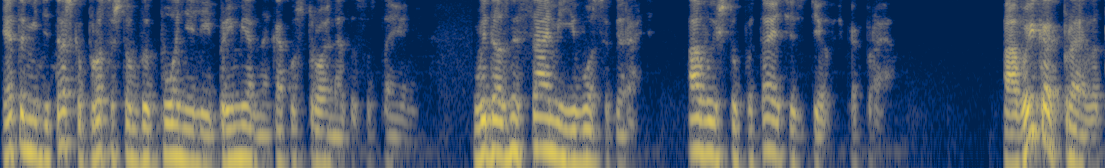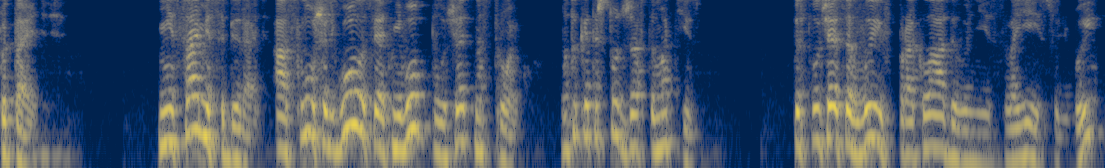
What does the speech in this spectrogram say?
Это медиташка просто, чтобы вы поняли примерно, как устроено это состояние. Вы должны сами его собирать. А вы что пытаетесь сделать, как правило? А вы, как правило, пытаетесь не сами собирать, а слушать голос и от него получать настройку. Ну так это же тот же автоматизм. То есть, получается, вы в прокладывании своей судьбы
